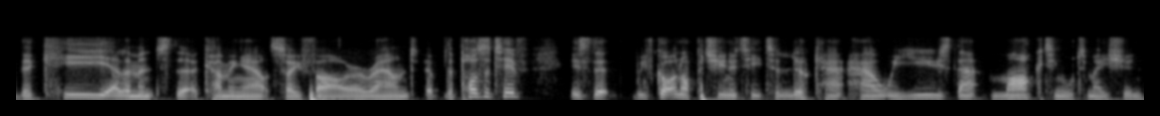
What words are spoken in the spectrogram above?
the key elements that are coming out so far around uh, the positive is that we've got an opportunity to look at how we use that marketing automation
